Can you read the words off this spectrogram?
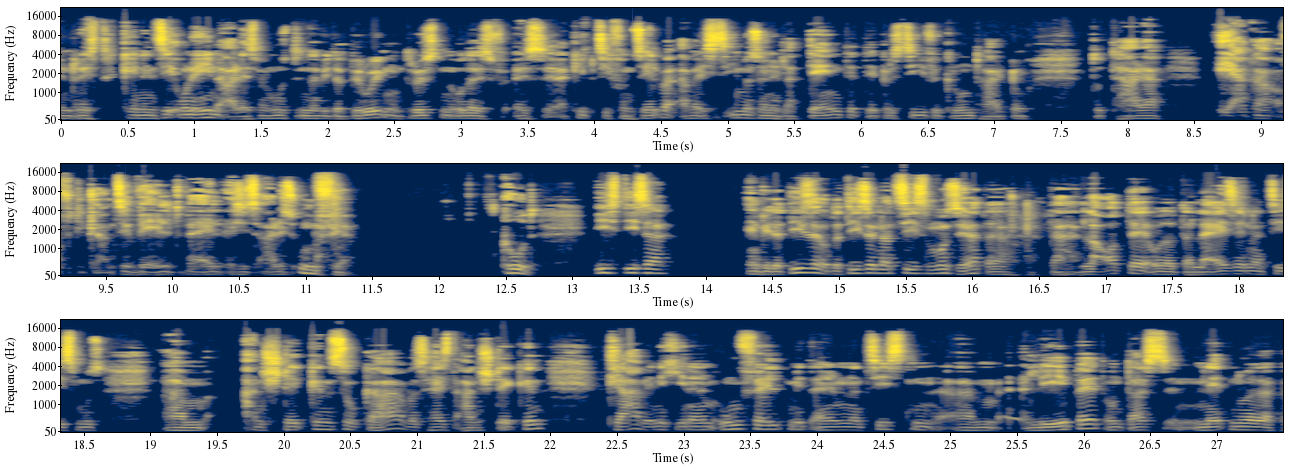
den Rest kennen sie ohnehin alles. Man muss den dann wieder beruhigen und trösten oder es, es ergibt sich von selber. Aber es ist immer so eine latente, depressive Grundhaltung, totaler Ärger auf die ganze Welt, weil es ist alles unfair. Gut, ist dieser, entweder dieser oder dieser Narzissmus, ja, der, der laute oder der leise Narzissmus, ähm, ansteckend sogar. Was heißt ansteckend? Klar, wenn ich in einem Umfeld mit einem Narzissten ähm, lebe und das nicht nur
